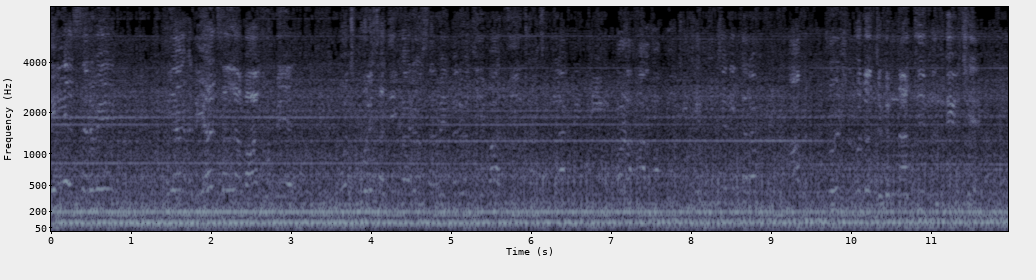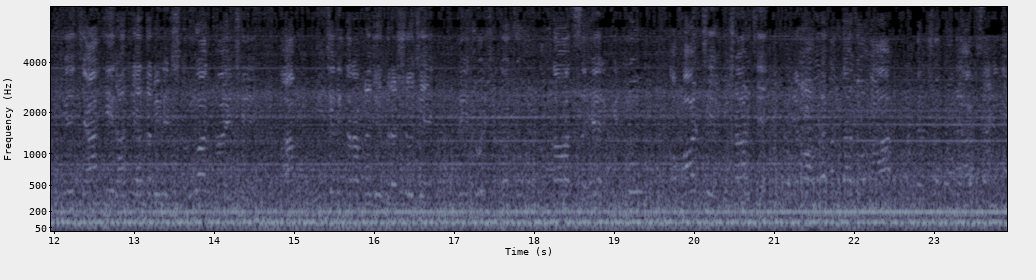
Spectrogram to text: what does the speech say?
એરિયલ સર્વે રિહર્સલના ભાગરૂપે ઉચ્ચ પોલીસ અધિકારીઓ સર્વે કર્યો છે બાદ જે ચોવીસ કલાકની ટીમ પણ હાલમાં પહોંચી છે નીચેની તરફ આપ જોઈ શકો છો જગન્નાથજી મંદિર છે કે જ્યાંથી રથયાત્રાની શરૂઆત થાય છે, આમ નીચેની તરફના જે દ્રશ્યો છે તે જોઈ શકો છો. અમદાવાદ શહેર કેટલું અપાર છે, વિશાળ છે, એનો આપણે અંદાજો આ દર્શકો પરથી છે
